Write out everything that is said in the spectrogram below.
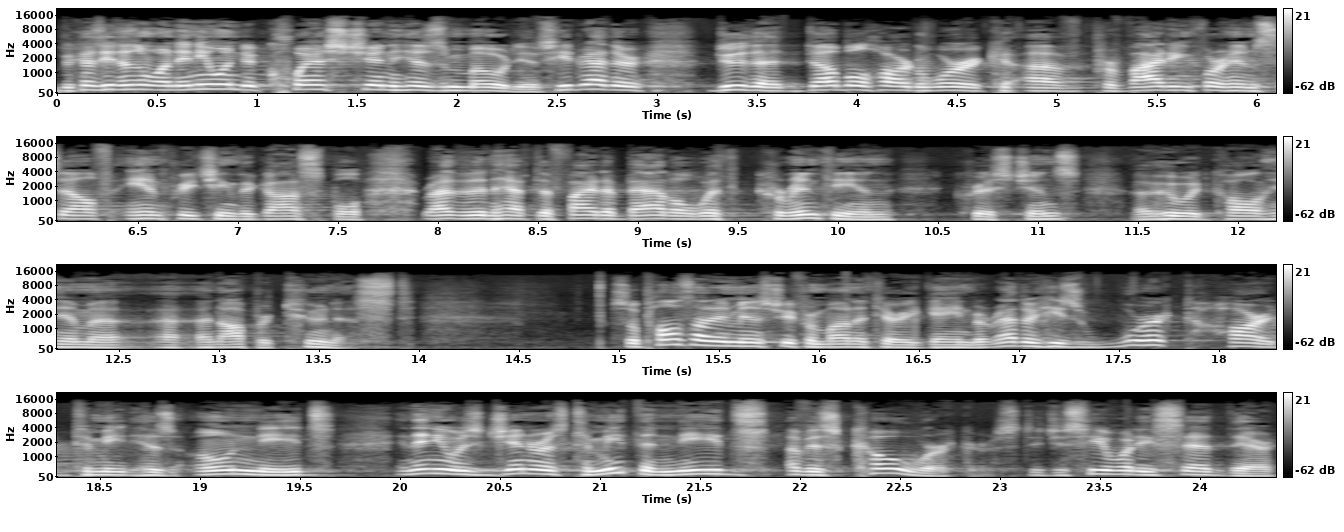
because he doesn't want anyone to question his motives. He'd rather do the double hard work of providing for himself and preaching the gospel rather than have to fight a battle with Corinthian Christians uh, who would call him a, a, an opportunist. So Paul's not in ministry for monetary gain, but rather he's worked hard to meet his own needs, and then he was generous to meet the needs of his co workers. Did you see what he said there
